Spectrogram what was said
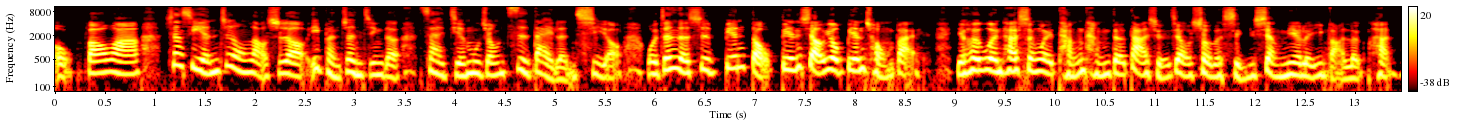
偶包啊，像是严志龙老师哦，一本正经的在节目中自带人气哦，我真的是边抖边笑又边崇拜，也会问他身为堂堂的大学教授的形象捏了一把冷汗。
